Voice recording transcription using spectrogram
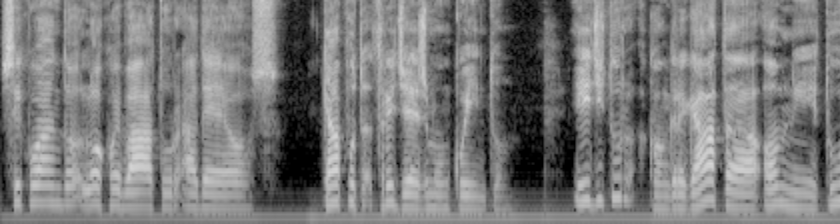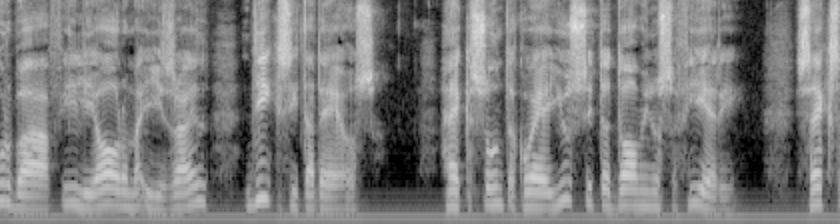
siquando loquebatur ad eos. Caput trigesimum quintum. Igitur congregata omni turba filiorum Israel dixit ad eos. Hec sunt quae iussit Dominus fieri, sex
